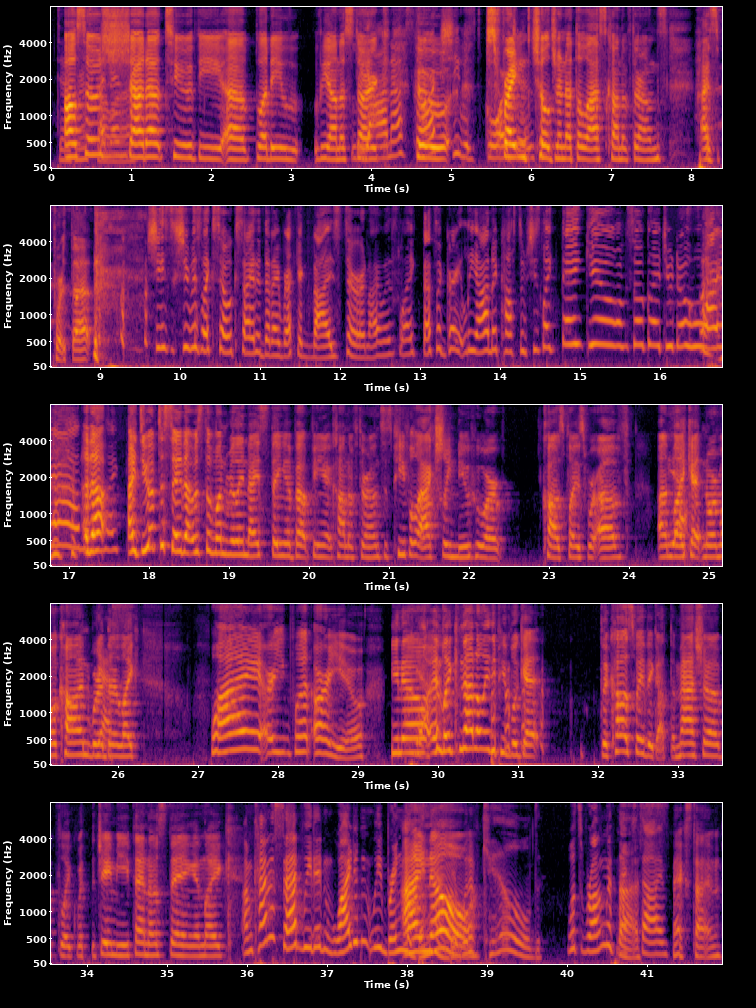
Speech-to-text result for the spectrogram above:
Deborah Also, Stella. shout out to the uh, bloody Lyanna Stark, Lyanna Stark, who she was frightened children at the last Con of Thrones. I support that. She's she was like so excited that I recognized her, and I was like, "That's a great Lyanna costume." She's like, "Thank you. I'm so glad you know who I am." And that, like, I do have to say that was the one really nice thing about being at Con of Thrones is people actually knew who our cosplays were of, unlike at normal con where they're like, "Why are you? What are you?" You know, Yeah. and like not only do people get the cosplay, they got the mashup, like with the Jaime Thanos thing, and like I'm kind of sad we didn't. Why didn't we bring the I band? know. It would have killed. What's wrong with that next us? time. next time.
